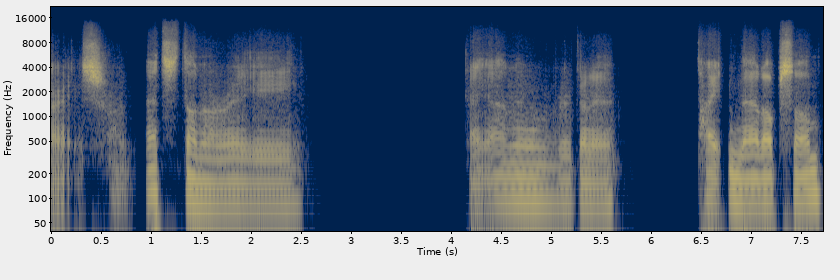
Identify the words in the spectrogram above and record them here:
Alright, so that's done already. Guyana, we're gonna tighten that up some.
